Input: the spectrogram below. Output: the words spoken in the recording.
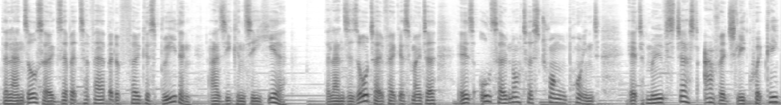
The lens also exhibits a fair bit of focus breathing, as you can see here. The lens's autofocus motor is also not a strong point, it moves just averagely quickly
